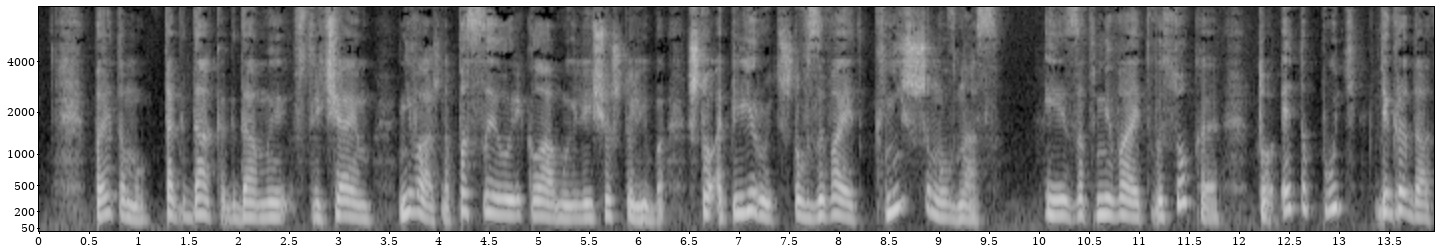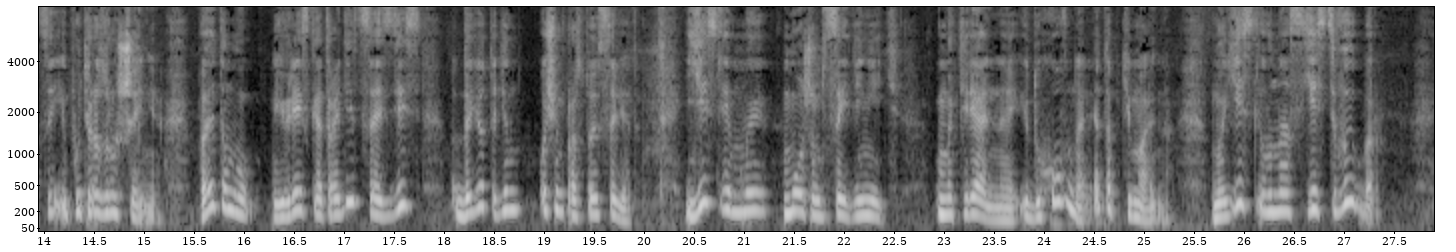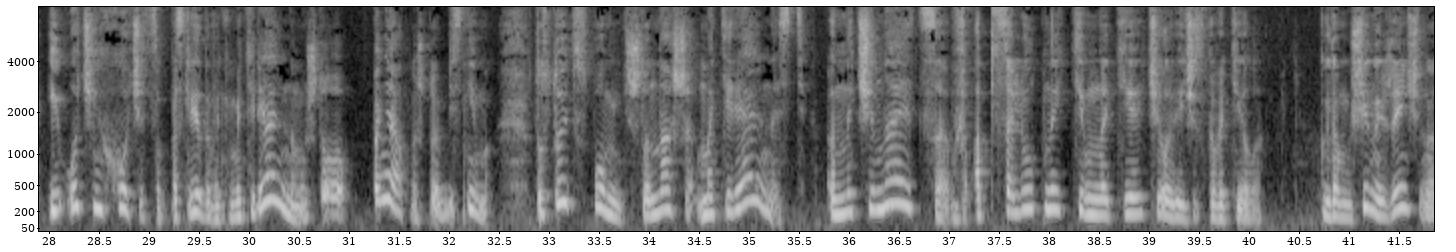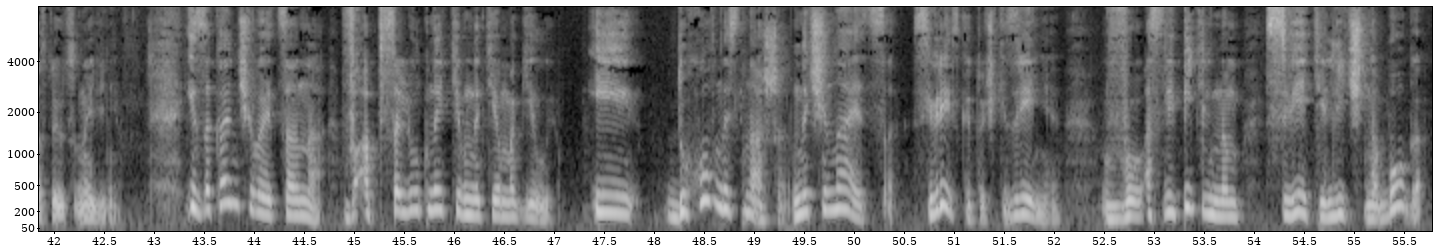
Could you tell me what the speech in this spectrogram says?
Поэтому тогда, когда мы встречаем, неважно, посыл, рекламу или еще что-либо, что апеллирует, что взывает к низшему в нас и затмевает высокое, то это путь деградации и путь разрушения. Поэтому еврейская традиция здесь дает один очень простой совет. Если мы можем соединить материальное и духовное, это оптимально. Но если у нас есть выбор, и очень хочется последовать материальному, что понятно, что объяснимо, то стоит вспомнить, что наша материальность начинается в абсолютной темноте человеческого тела, когда мужчина и женщина остаются наедине. И заканчивается она в абсолютной темноте могилы. И духовность наша начинается с еврейской точки зрения в ослепительном свете лично Бога,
